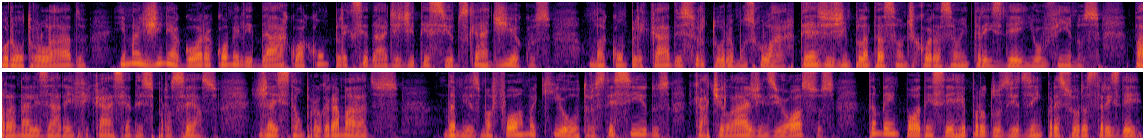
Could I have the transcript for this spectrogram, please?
Por outro lado, imagine agora como é lidar com a complexidade de tecidos cardíacos, uma complicada estrutura muscular. Testes de implantação de coração em 3D em ovinos para analisar a eficácia desse processo já estão programados. Da mesma forma que outros tecidos, cartilagens e ossos também podem ser reproduzidos em impressoras 3D.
